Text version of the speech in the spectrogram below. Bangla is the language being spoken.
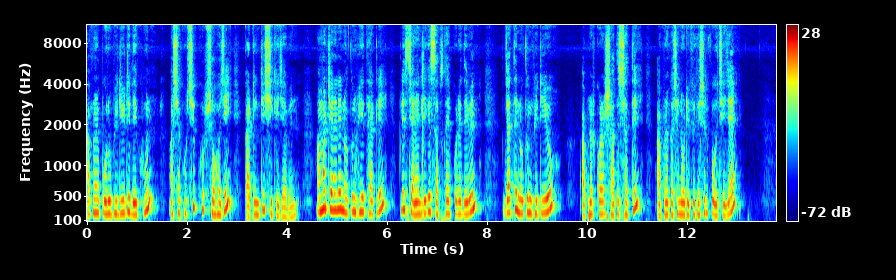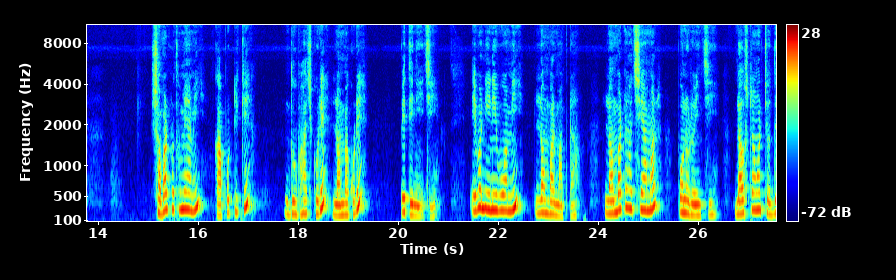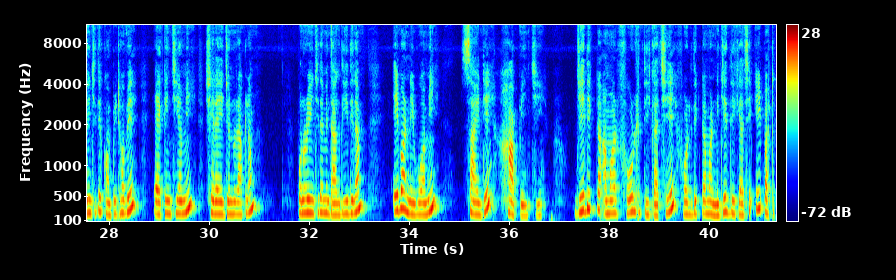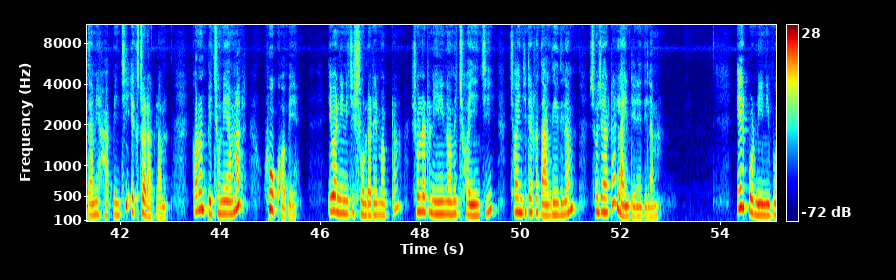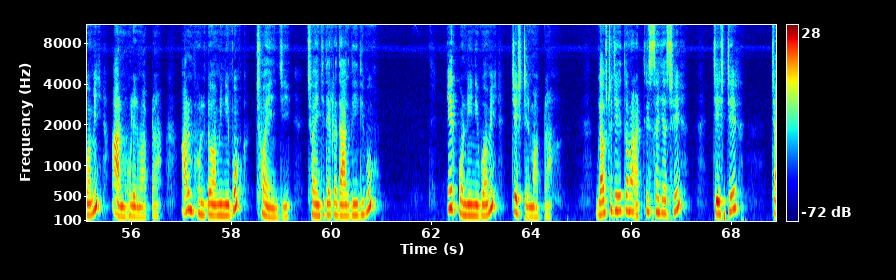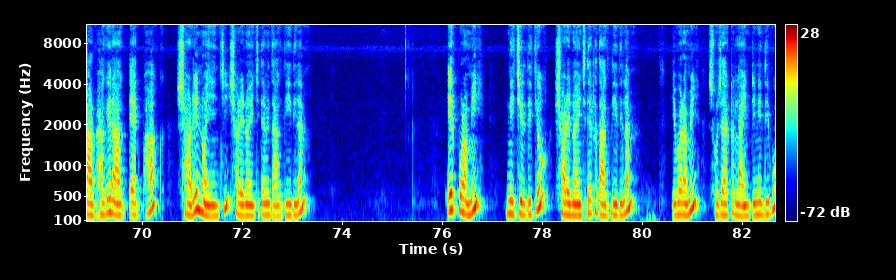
আপনারা পুরো ভিডিওটি দেখুন। আশা করছি খুব সহজেই কাটিংটি শিখে যাবেন। আমার চ্যানেলে নতুন হয়ে থাকলে প্লিজ চ্যানেলটিকে সাবস্ক্রাইব করে দেবেন। যাতে নতুন ভিডিও আপলোড করার সাথে সাথে আপনার কাছে নোটিফিকেশান পৌঁছে যায়। সবার প্রথমে আমি কাপড়টিকে দুভাঁজ করে, লম্বা করে পেতে নিয়েছি। এবার নিয়ে নিব আমি লম্বার মাপটা। লম্বাটা আছে আমার পনেরো ইঞ্চি। ব্লাউজটা আমার চোদ্দ ইঞ্চিতে কমপ্লিট হবে। এক ইঞ্চি আমি সেলাইয়ের জন্য রাখলাম। পনেরো ইঞ্চিতে আমি দাগ দিয়ে দিলাম। এবার নেব আমি সাইডে হাফ ইঞ্চি। যে দিকটা আমার ফোল্ড দিক আছে, ফোল্ড দিকটা আমার নিজের দিকে আছে, এই পাশটাতে আমি হাফ ইঞ্চি এক্সট্রা রাখলাম। কারণ পেছনে আমার হুক হবে। এবার নিয়ে নিচ্ছি শোল্ডারের মাপটা। শোল্ডারটা নিয়ে নিলাম আমি ছয় ইঞ্চি। ছয় ইঞ্চিটা একটা দাগ দিয়ে দিলাম, সোজা একটা লাইন টেনে দিলাম। এরপর নিয়ে নিব আমি আর্ম হোলের মাপটা। আর্ম হোলটাও আমি নেব ছয় ইঞ্চি। ছয় ইঞ্চিতে একটা দাগ দিয়ে দিব। এরপর নিয়ে নিব আমি চেস্টের মাপটা। ব্লাউজটা যেহেতু আমার আটত্রিশ সাইজ আছে, চেস্টের চার ভাগের আগ এক ভাগ সাড়ে নয় ইঞ্চি। সাড়ে নয় ইঞ্চিতে আমি দাগ দিয়ে দিলাম। এরপর আমি নিচের দিকেও সাড়ে নয় ইঞ্চিতে একটা দাগ দিয়ে দিলাম। এবার আমি সোজা একটা লাইন টেনে দিব।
